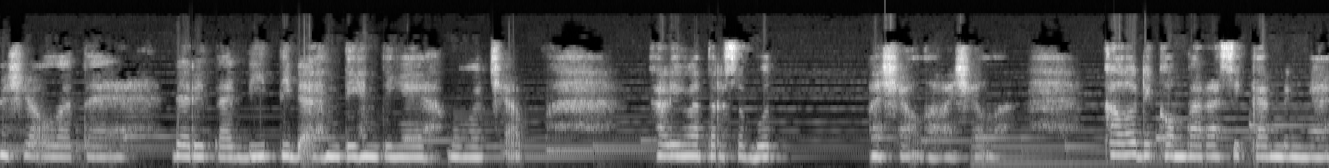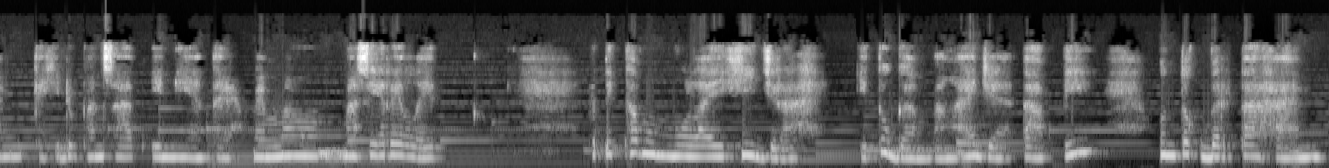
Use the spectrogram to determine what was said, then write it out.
Masya Allah teh, dari tadi tidak henti-hentinya ya mengucap kalimat tersebut. Masya Allah, Masya Allah. Kalau dikomparasikan dengan kehidupan saat ini ya teh, memang masih relate. ketika memulai hijrah itu gampang aja, tapi untuk bertahan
